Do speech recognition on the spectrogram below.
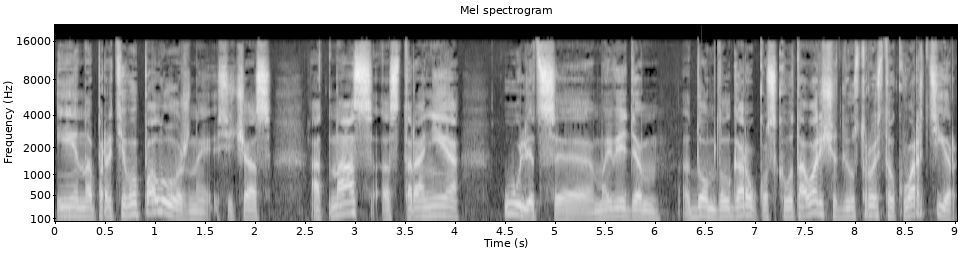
и на противоположной сейчас от нас стороне улицы мы видим дом Долгоруковского товарища для устройства квартир.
